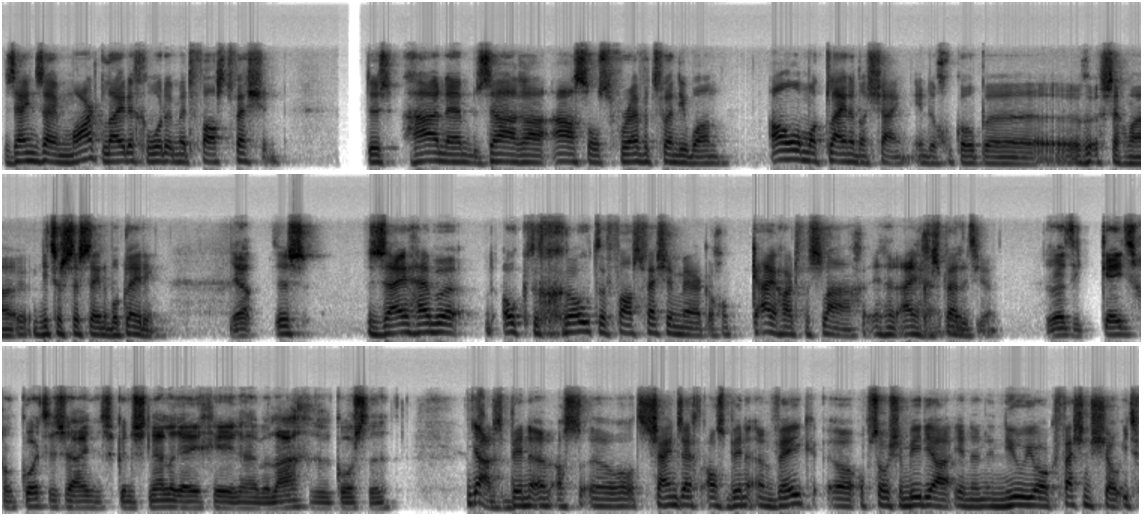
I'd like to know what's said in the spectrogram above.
zijn zij marktleider geworden met fast fashion. Dus H&M, Zara, ASOS, Forever 21, allemaal kleiner dan Shine in de goedkope, uh, zeg maar, niet zo sustainable kleding. Ja. Dus zij hebben ook de grote fast fashion merken gewoon keihard verslagen in hun eigen spelletje doordat die ketens gewoon korter zijn, ze kunnen sneller reageren, hebben lagere kosten. Ja, dus binnen, als, uh, wat Shine zegt, als binnen een week uh, op social media in een New York fashion show iets,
